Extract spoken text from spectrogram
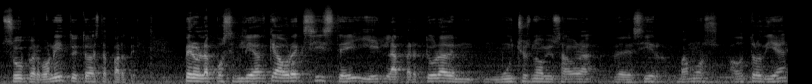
súper bonito y toda esta parte. Pero la posibilidad que ahora existe y la apertura de muchos novios ahora de decir, vamos a otro día,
